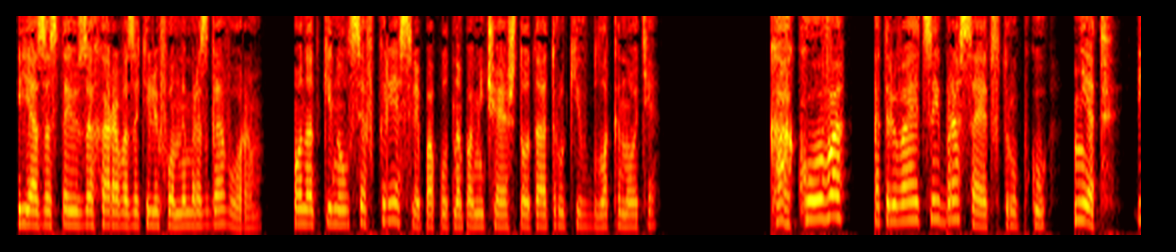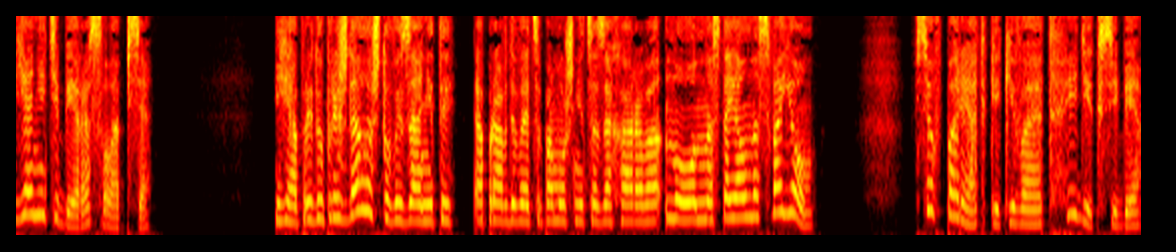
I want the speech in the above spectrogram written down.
Я застаю Захарова за телефонным разговором. Он откинулся в кресле, попутно помечая что-то от руки в блокноте. «Какого?» — отрывается и бросает в трубку. «Нет, я не тебе, расслабься». «Я предупреждала, что вы заняты», — оправдывается помощница Захарова, но он настоял на своем. «Все в порядке», — кивает, — «иди к себе».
